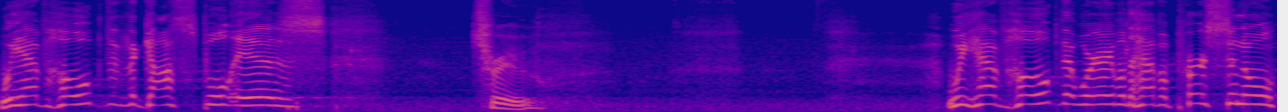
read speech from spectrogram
We have hope that the gospel is true. We have hope that we're able to have a personal,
